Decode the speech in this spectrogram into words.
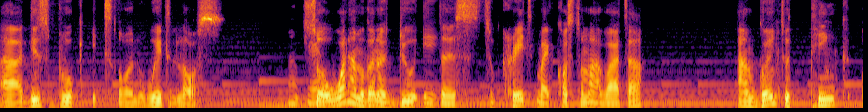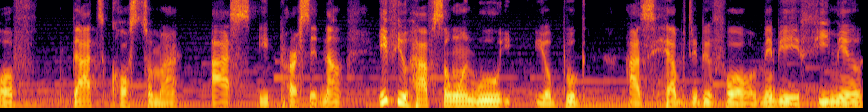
uh, this book is on weight loss. Okay. So what I'm going to do is to create my customer avatar. I'm going to think of that customer as a person. Now, if you have someone who your book has helped before, maybe a female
